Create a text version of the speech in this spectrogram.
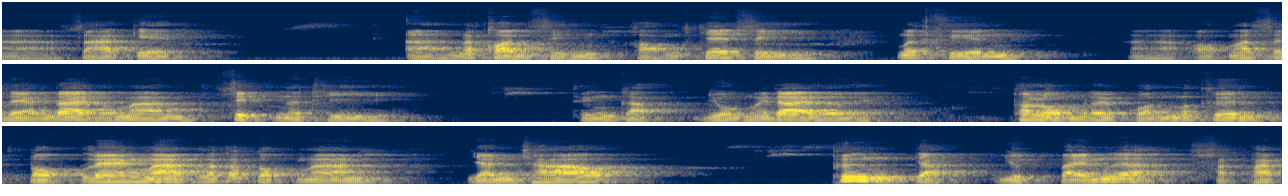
อ่าสาเกตอ่านครศรีของเจสีเมื่อคืนอาออกมาแสดงได้ประมาณ 10 นาที ถึงกับอยู่ไม่ได้เลย ถล่มเลยฝนเมื่อคืนตกแรงมากแล้วก็ตกนานยันเช้าเพิ่งจะหยุดไปเมื่อสักพัก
